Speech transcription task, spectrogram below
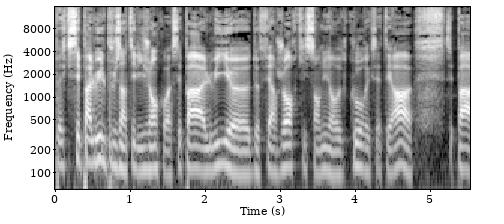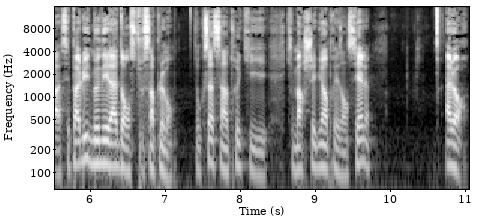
parce que c'est pas lui le plus intelligent quoi. C'est pas lui euh, de faire genre qui s'ennuie dans votre cours etc c'est pas c'est pas lui de mener la danse tout simplement. Donc ça c'est un truc qui qui marchait bien en présentiel. Alors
